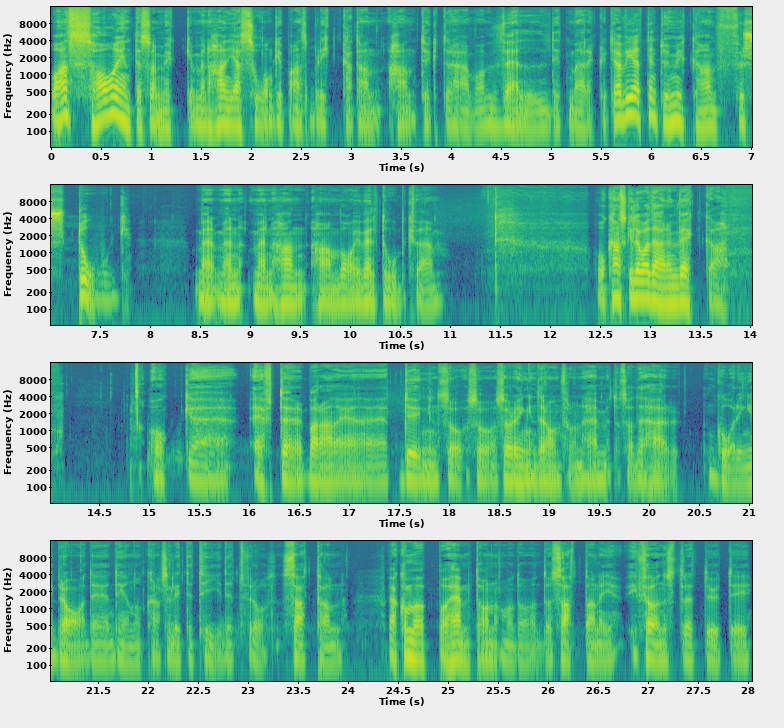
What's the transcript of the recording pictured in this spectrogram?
och han sa inte så mycket, men han, jag såg ju på hans blick att han, han tyckte det här var väldigt märkligt. Jag vet inte hur mycket han förstod, men, men, men han, han var ju väldigt obekväm. Och han skulle vara där en vecka. Och eh, efter bara ett dygn så, så, så ringde de från hemmet och sa det här går inget bra. Det, det är nog kanske lite tidigt. För då satt han, jag kom upp och hämtade honom och då, då satt han i, i fönstret ute i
